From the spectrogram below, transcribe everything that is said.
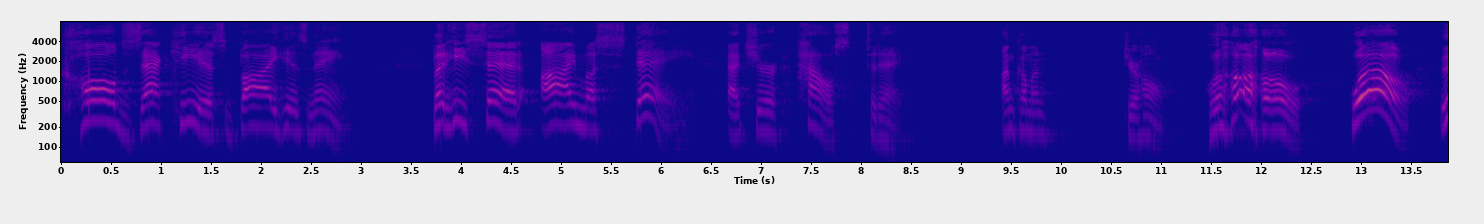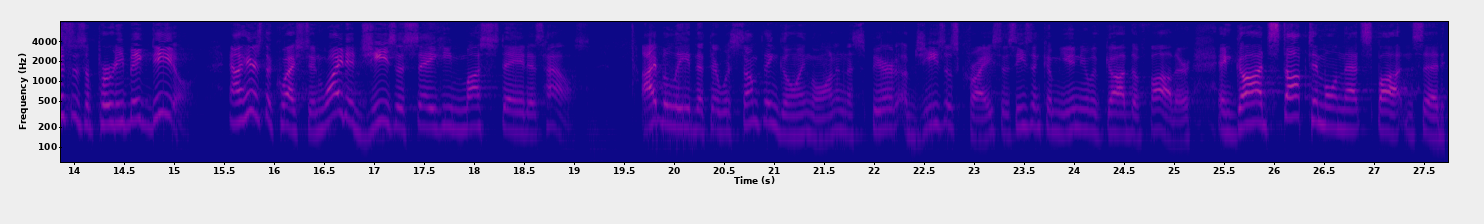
called Zacchaeus by his name, but he said, I must stay at your house today. I'm coming to your home. Whoa, whoa, this is a pretty big deal. Now, here's the question why did Jesus say he must stay at his house? I believe that there was something going on in the spirit of Jesus Christ as he's in communion with God the Father, and God stopped him on that spot and said,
